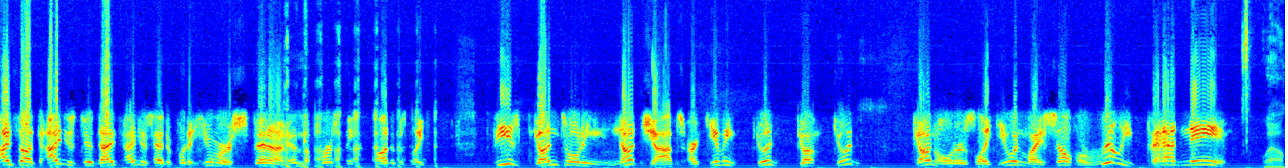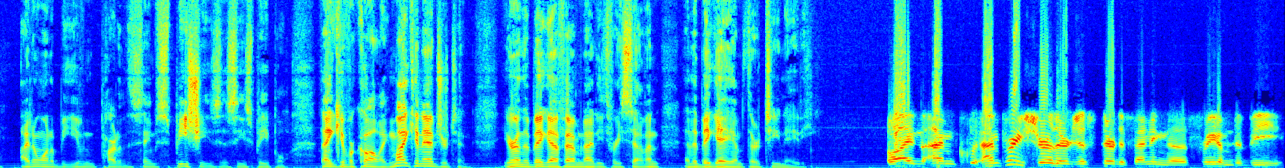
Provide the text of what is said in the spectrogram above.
I thought, I just did that. I just had to put a humorous spin on it. The first thing I thought it was like, these gun-toting nut jobs are giving good gun, good gun owners like you and myself a really bad name. Well, I don't want to be even part of the same species as these people. Thank you for calling. Mike and Edgerton, you're in the Big FM 93.7 and the Big AM 1380. Well, I'm, I'm, I'm pretty sure they're just, they're defending the freedom to be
